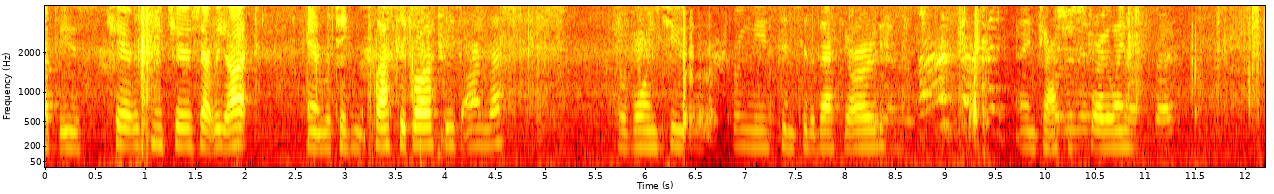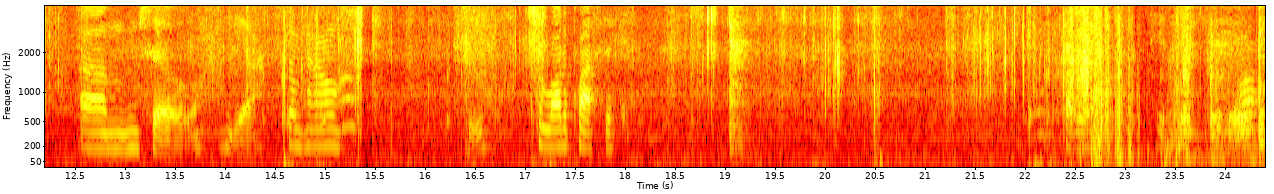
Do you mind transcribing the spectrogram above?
Up these chairs, new chairs that we got, and we're taking the plastic off these armrests. We're going to bring these into the backyard, and Josh is struggling. Um, so yeah, somehow, see, it's a lot of plastic. Probably not take this off.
